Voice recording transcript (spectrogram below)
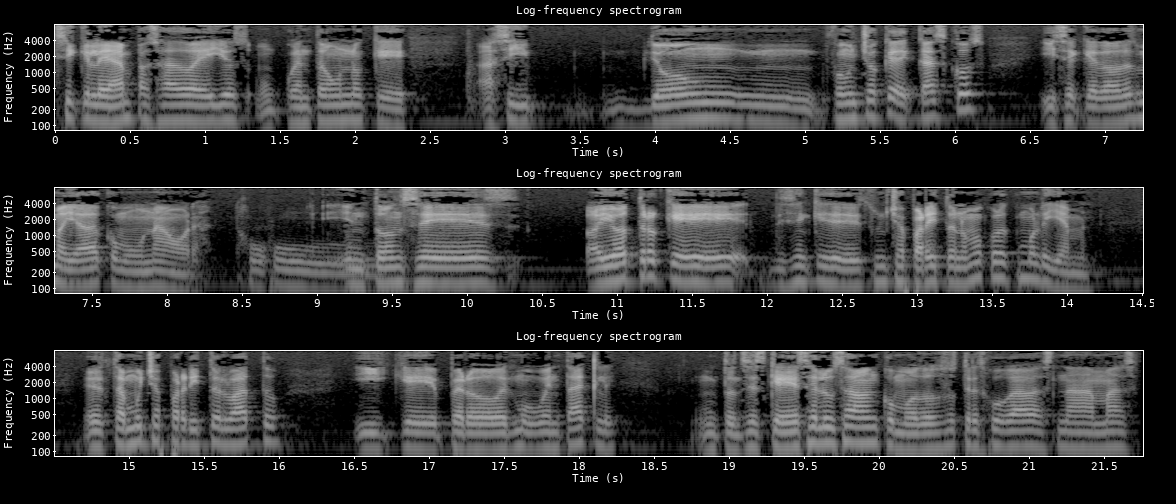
sí que le han pasado a ellos, un- cuenta uno que así dio un, fue un choque de cascos y se quedó desmayado como una hora. Entonces, hay otro que dicen que es un chaparrito, no me acuerdo cómo le llaman. Está muy chaparrito el vato, y que pero es muy buen tackle. Entonces, que ese lo usaban como dos o tres jugadas nada más.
